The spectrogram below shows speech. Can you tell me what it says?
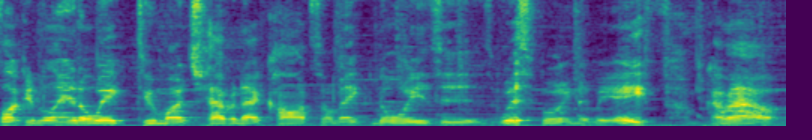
fucking laying awake too much, having that console make noises, whispering to me, hey, come out.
